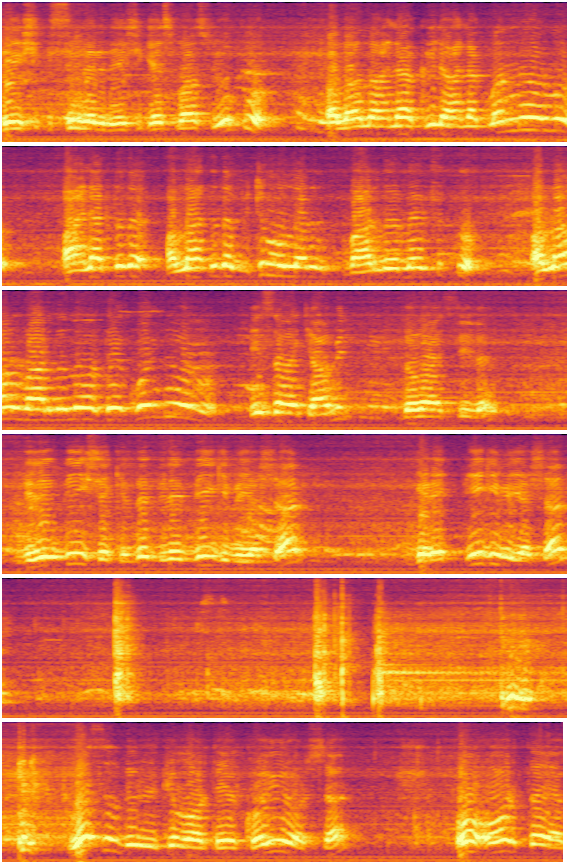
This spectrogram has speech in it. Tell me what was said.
değişik isimleri, değişik esması yok mu? Allah'ın ahlakıyla ahlaklanmıyor mu? Ahlakta da, Allah'ta da bütün bunların varlığı mevcut mu? Allah'ın varlığını ortaya koymuyor mu? İnsan kamil dolayısıyla dilediği şekilde, dilediği gibi yaşar, gerektiği gibi yaşar. Nasıl bir hüküm ortaya koyuyorsa o ortaya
